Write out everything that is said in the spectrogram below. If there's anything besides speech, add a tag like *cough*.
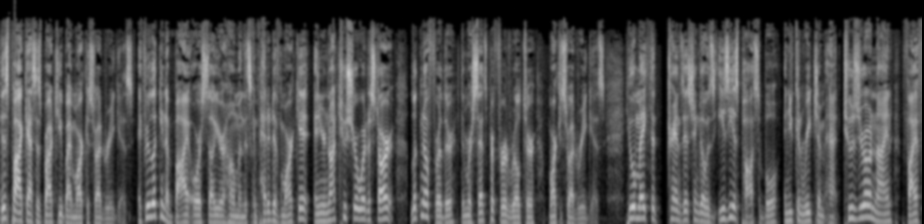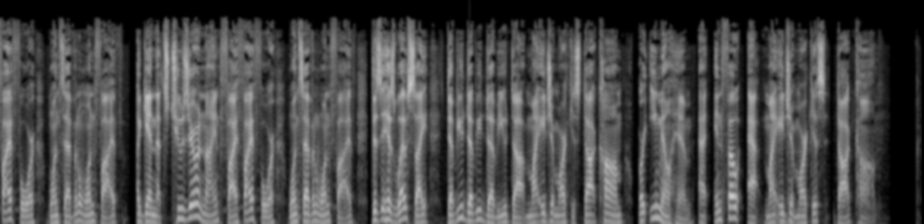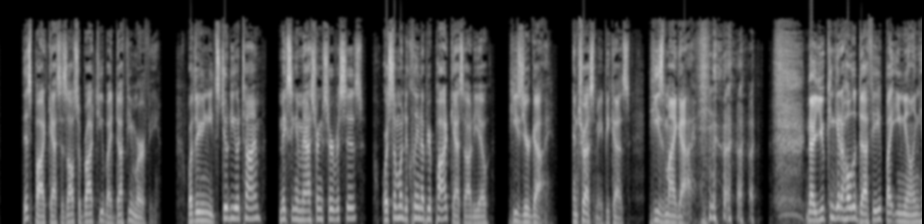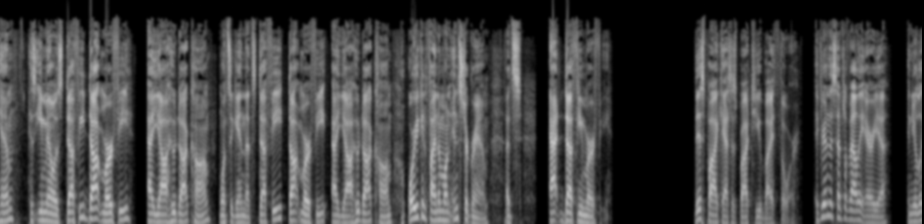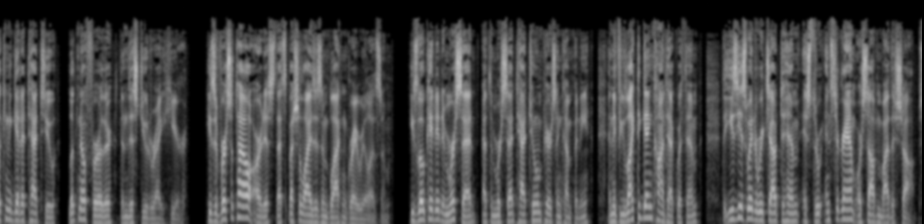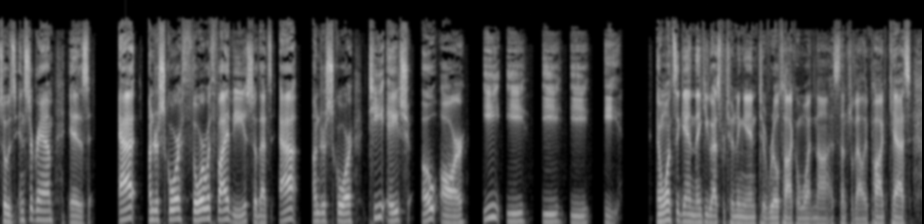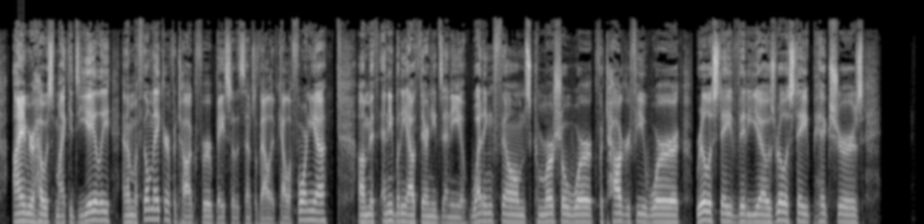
This podcast is brought to you by Marcus Rodriguez. If you're looking to buy or sell your home in this competitive market and you're not too sure where to start, look no further than Merced's preferred realtor, Marcus Rodriguez. He will make the transition go as easy as possible, and you can reach him at 209 554 1715. Again, that's 209 554 1715. Visit his website, www.myagentmarcus.com, or email him at info at myagentmarcus.com. This podcast is also brought to you by Duffy Murphy. Whether you need studio time, mixing and mastering services, or someone to clean up your podcast audio, he's your guy. And trust me, because he's my guy. *laughs* now, you can get a hold of Duffy by emailing him. His email is duffy.murphy at yahoo.com. Once again, that's duffy.murphy at yahoo.com. Or you can find him on Instagram. That's at Duffy Murphy. This podcast is brought to you by Thor. If you're in the Central Valley area, and you're looking to get a tattoo, look no further than this dude right here. He's a versatile artist that specializes in black and gray realism. He's located in Merced at the Merced Tattoo and Piercing Company. And if you'd like to get in contact with him, the easiest way to reach out to him is through Instagram or stopping by the shop. So his Instagram is at underscore Thor with five E's. So that's at underscore T H O R E E E E E. And once again, thank you guys for tuning in to Real Talk and Whatnot, a Central Valley podcast. I am your host, Micah Diele, and I'm a filmmaker and photographer based out of the Central Valley of California. Um, if anybody out there needs any wedding films, commercial work, photography work, real estate videos, real estate pictures,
